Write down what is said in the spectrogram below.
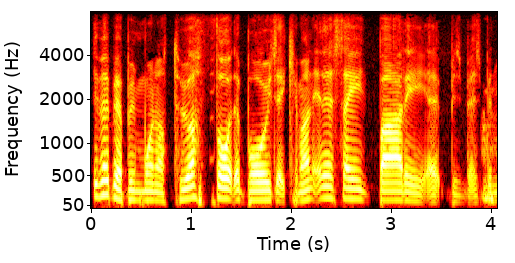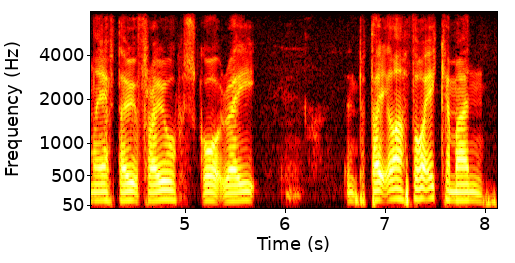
There maybe have been one or two. I thought the boys that came into the side, Barry, it, has been left out. Frau, Scott Wright, in particular, I thought he came in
